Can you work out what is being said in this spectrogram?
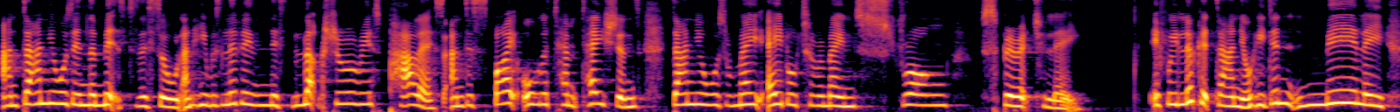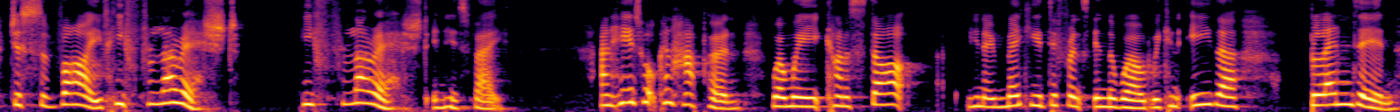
And Daniel was in the midst of this all, and he was living in this luxurious palace. And despite all the temptations, Daniel was able to remain strong spiritually. If we look at Daniel, he didn't merely just survive, he flourished. He flourished in his faith. And here's what can happen when we kind of start, you know, making a difference in the world. We can either blend in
